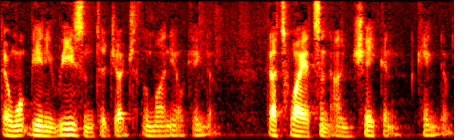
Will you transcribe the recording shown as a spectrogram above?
There won't be any reason to judge the millennial kingdom. That's why it's an unshaken kingdom.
